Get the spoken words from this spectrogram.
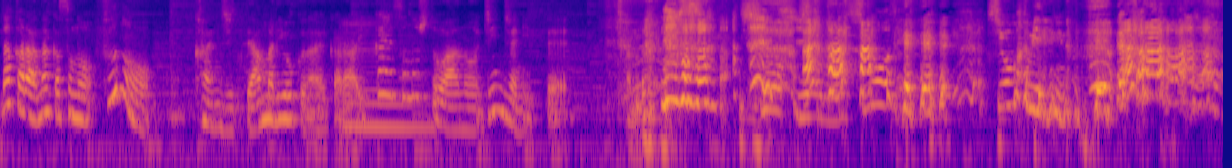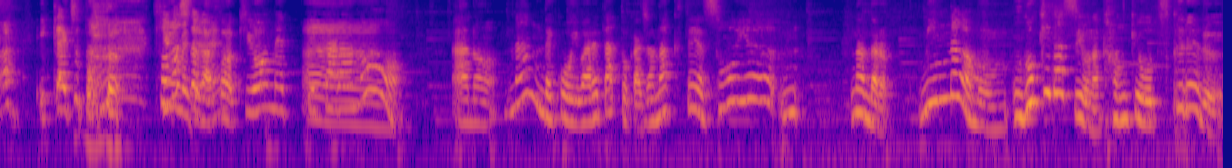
だからなんかその負の感じってあんまり良くないからうん。一回その人はあの神社に行ってあの塩塩で塩まみれになって一回ちょっとその人がそう清めてからのあのなんでこう言われたとかじゃなくてそういうんなんだろうみんながもう動き出すような環境を作れる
